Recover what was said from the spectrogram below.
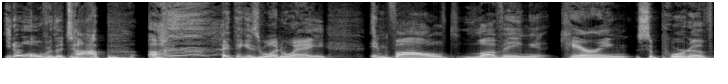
You know, over the top, uh, I think is one way. Involved, loving, caring, supportive,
